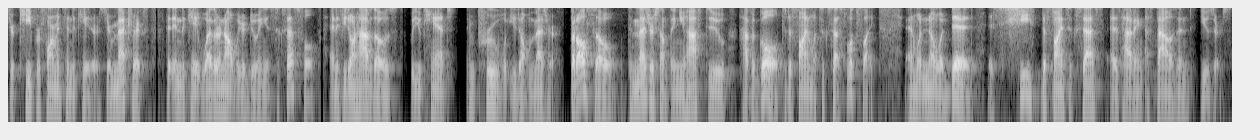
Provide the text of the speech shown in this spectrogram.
your key performance indicators, your metrics that indicate whether or not what you're doing is successful. And if you don't have those, well, you can't improve what you don't measure. But also, to measure something, you have to have a goal to define what success looks like. And what Noah did is he defined success as having a thousand users.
